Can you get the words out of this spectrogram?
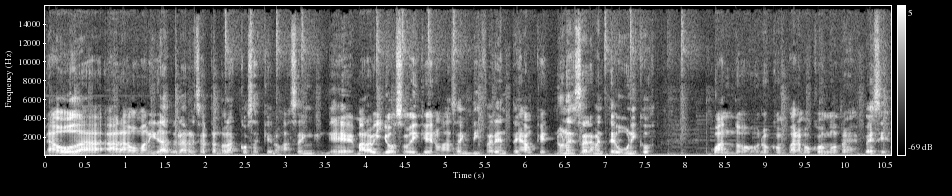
la oda a la humanidad, ¿verdad? Resaltando las cosas que nos hacen eh, maravillosos y que nos hacen diferentes, aunque no necesariamente únicos cuando nos comparamos con otras especies.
